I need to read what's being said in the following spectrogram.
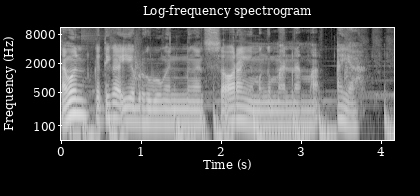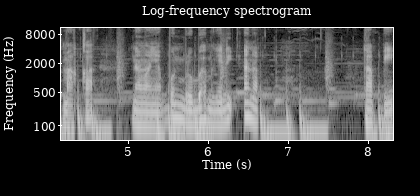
Namun, ketika ia berhubungan dengan seseorang yang mengemban nama ayah, maka namanya pun berubah menjadi anak. Tapi,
